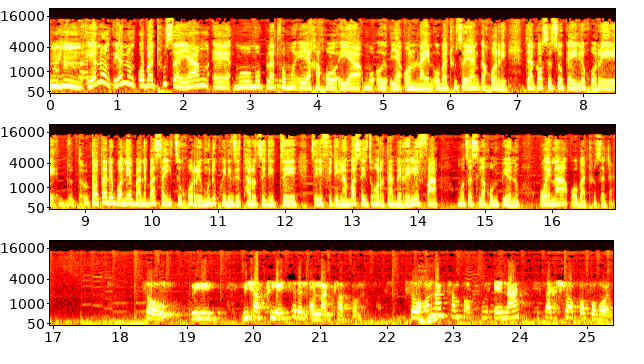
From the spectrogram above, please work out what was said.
Mhm. yaanong yaanong o ba thusa yang eh mo mo platform e ya gago ya ya online o ba thusa yang ka gore jaaka o setse o kaile gore tota le bone ba ne ba sa itse gore mo dikgweding tse tharo tse di tse di fetileng ba sa itse gore tla be re le fa mo tsatsi la gompieno wena o ba thusa jang So we we have created an online platform. So online platform ena is like shop of one.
